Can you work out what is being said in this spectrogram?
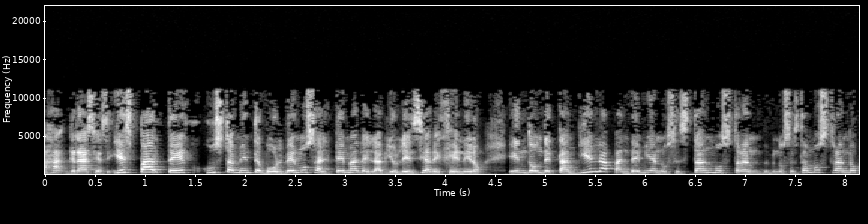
Ajá, gracias. Y es parte, justamente volvemos al tema de la violencia de género, en donde también la pandemia nos están mostrando, nos está mostrando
